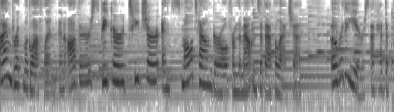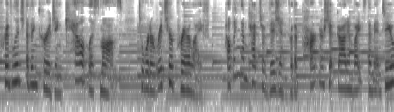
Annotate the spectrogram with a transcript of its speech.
I'm Brooke McGlothlin, an author, speaker, teacher, and small town girl from the mountains of Appalachia. Over the years, I've had the privilege of encouraging countless moms toward a richer prayer life, helping them catch a vision for the partnership God invites them into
